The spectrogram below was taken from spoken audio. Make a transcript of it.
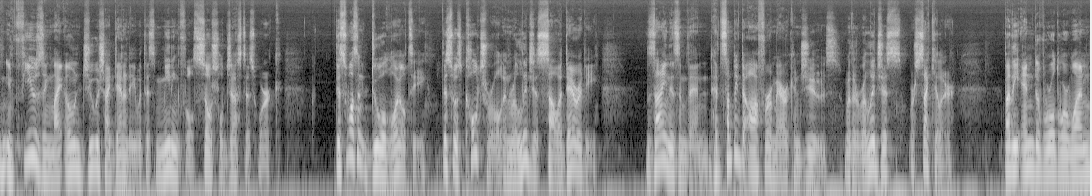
infusing my own Jewish identity with this meaningful social justice work. This wasn't dual loyalty, this was cultural and religious solidarity. Zionism, then, had something to offer American Jews, whether religious or secular. By the end of World War I,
